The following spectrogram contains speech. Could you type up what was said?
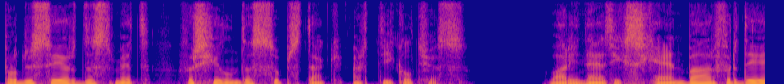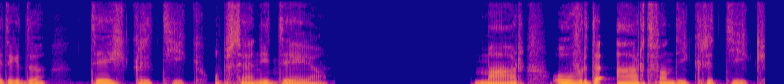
produceerde Smet verschillende Substack-artikeltjes, waarin hij zich schijnbaar verdedigde tegen kritiek op zijn ideeën. Maar over de aard van die kritiek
